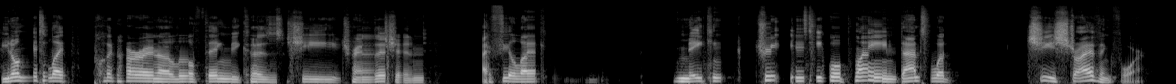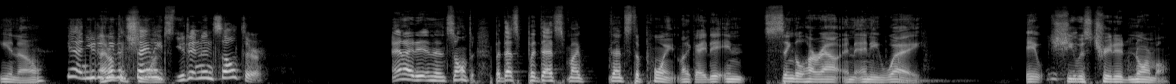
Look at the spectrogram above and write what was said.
You don't get to like put her in a little thing because she transitioned. I feel like making treat is equal plane. That's what she's striving for. You know. Yeah, and you didn't even say anything. wants- You didn't insult her. and I didn't insult her. But that's but that's my that's the point. Like I didn't single her out in any way. It she was treated normal.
